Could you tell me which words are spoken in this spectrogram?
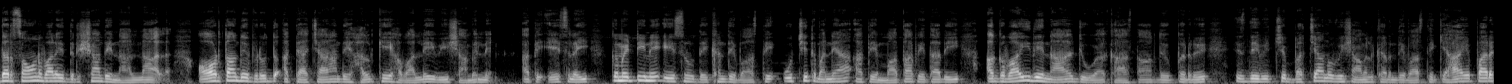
ਦਰਸਾਉਣ ਵਾਲੇ ਦ੍ਰਿਸ਼ਾਂ ਦੇ ਨਾਲ-ਨਾਲ ਔਰਤਾਂ ਦੇ ਵਿਰੁੱਧ ਅਤਿਆਚਾਰਾਂ ਦੇ ਹਲਕੇ ਹਵਾਲੇ ਵੀ ਸ਼ਾਮਿਲ ਨੇ ਅਤੇ ਇਸ ਲਈ ਕਮੇਟੀ ਨੇ ਇਸ ਨੂੰ ਦੇਖਣ ਦੇ ਵਾਸਤੇ ਉਚਿਤ ਮੰਨਿਆ ਅਤੇ ਮਾਤਾ-ਪਿਤਾ ਦੀ ਅਗਵਾਈ ਦੇ ਨਾਲ ਜੋ ਹੈ, ਖਾਸ ਤੌਰ ਦੇ ਉੱਪਰ ਇਸ ਦੇ ਵਿੱਚ ਬੱਚਿਆਂ ਨੂੰ ਵੀ ਸ਼ਾਮਿਲ ਕਰਨ ਦੇ ਵਾਸਤੇ ਕਿਹਾ ਹੈ। ਪਰ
